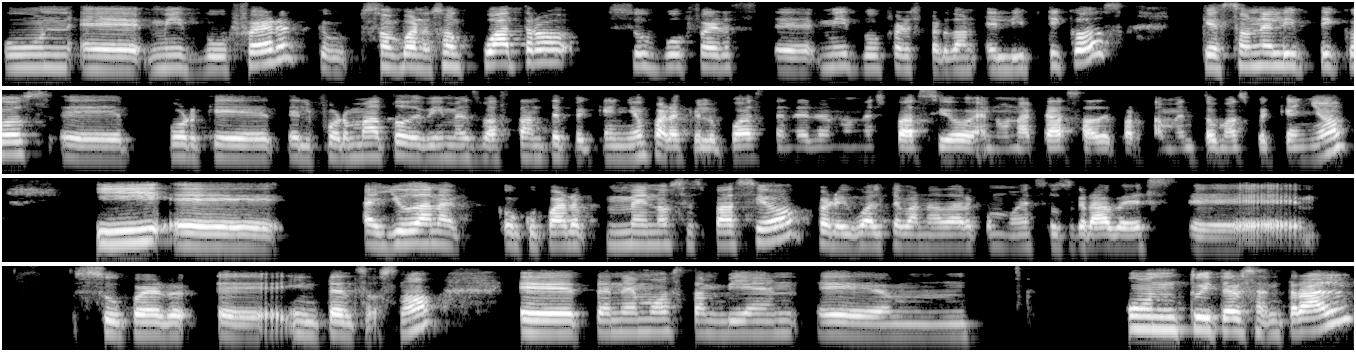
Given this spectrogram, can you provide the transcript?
un eh, mid buffer, que son, bueno, son cuatro subwoofers, eh, mid buffers, perdón, elípticos, que son elípticos eh, porque el formato de BIM es bastante pequeño para que lo puedas tener en un espacio, en una casa, departamento más pequeño, y eh, ayudan a ocupar menos espacio, pero igual te van a dar como esos graves súper intensos, ¿no? tenemos también em, un Twitter central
